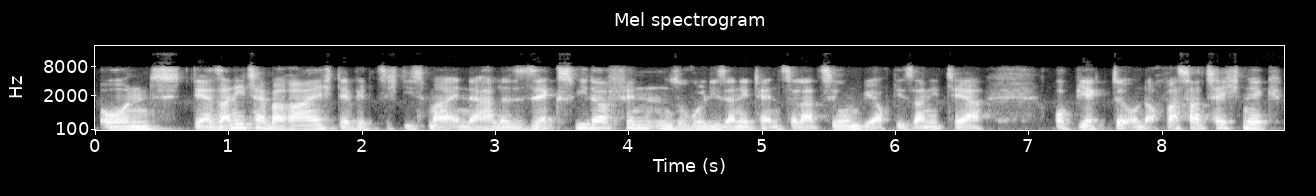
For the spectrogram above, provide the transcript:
und der Sanitärbereich, der wird sich diesmal in der Halle 6 wiederfinden, sowohl die Sanitärinstallation wie auch die Sanitärobjekte und auch Wassertechnik.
